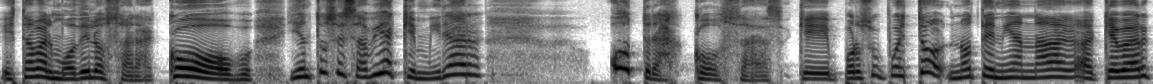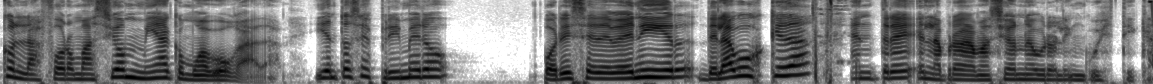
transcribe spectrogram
Estaba el modelo Sarakov y entonces había que mirar otras cosas que por supuesto no tenían nada que ver con la formación mía como abogada. Y entonces primero, por ese devenir de la búsqueda, entré en la programación neurolingüística.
